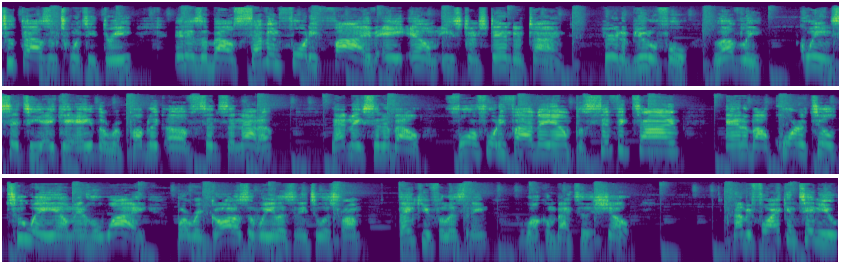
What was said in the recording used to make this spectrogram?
2023. It is about 7:45 a.m. Eastern Standard Time here in the beautiful, lovely Queen City, aka the Republic of Cincinnati. That makes it about 4:45 a.m. Pacific Time and about quarter till 2 a.m. in Hawaii. But regardless of where you're listening to us from, thank you for listening and welcome back to the show. Now, before I continue,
